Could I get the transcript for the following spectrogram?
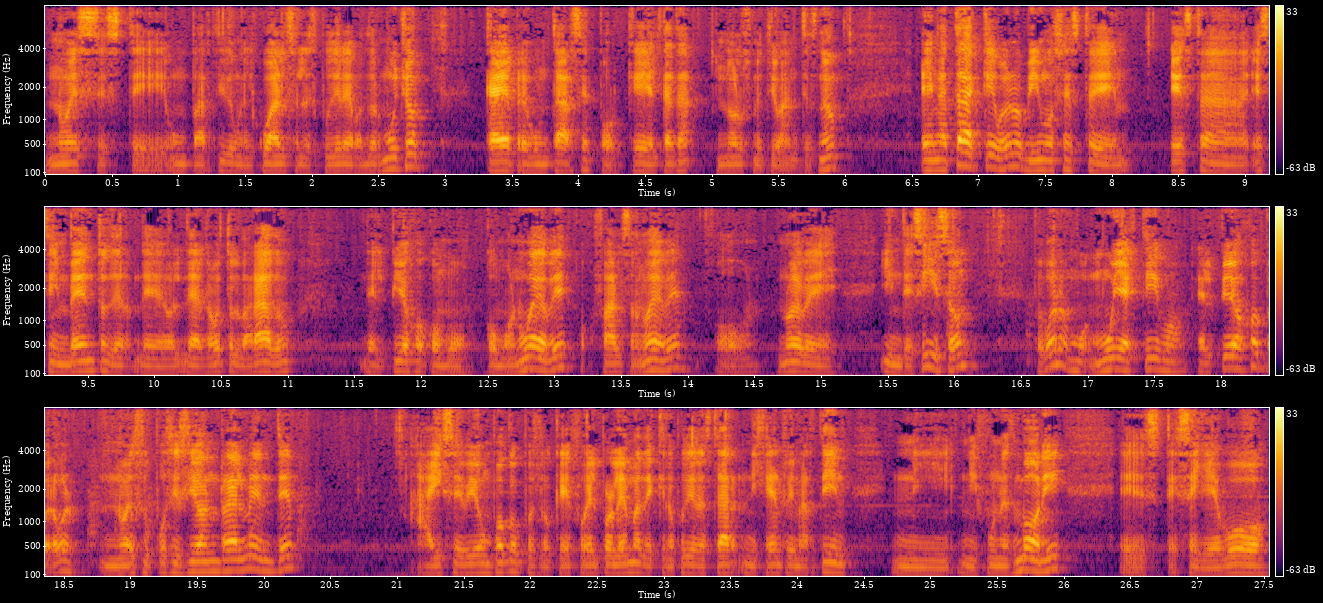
no es este, un partido en el cual se les pudiera evaluar mucho. Cabe preguntarse por qué el Tata no los metió antes, ¿no? En ataque, bueno, vimos este, este invento de, de, Roberto Alvarado, del Piojo como, como 9, o falso 9, o 9 indeciso. Pues bueno, muy activo el Piojo, pero bueno, no es su posición realmente ahí se vio un poco pues lo que fue el problema de que no pudiera estar ni Henry Martín ni, ni Funes Mori. Este, se llevó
